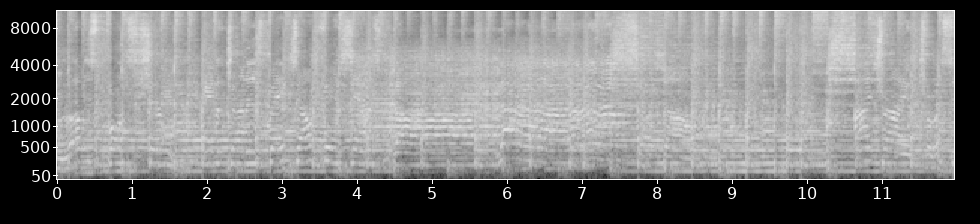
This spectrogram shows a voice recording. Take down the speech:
Love is potion in a tiny space of fixings. La Shut down. I try to rest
